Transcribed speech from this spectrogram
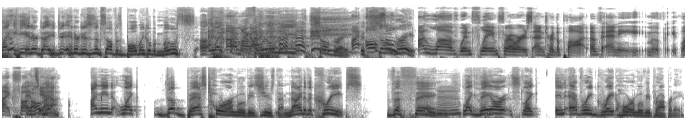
Like he, introdu- he d- introduces himself as Bullwinkle the Moose. Uh, like Oh my God. thrill me. So great. I it's also so great. I love when flamethrowers enter the plot of any movie. Like fuck Oh yeah. yeah. I mean, like the best horror movies use them. Night of the Creeps, The Thing. Mm-hmm. Like they are like in every great horror movie property.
